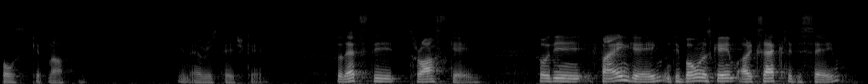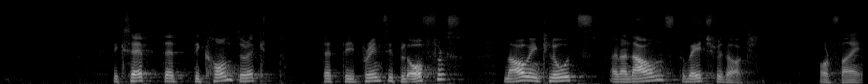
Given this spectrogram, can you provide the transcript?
both get nothing in every stage game. So that's the trust game. So the fine game and the bonus game are exactly the same, except that the contract that the principal offers now includes an announced wage reduction or fine.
